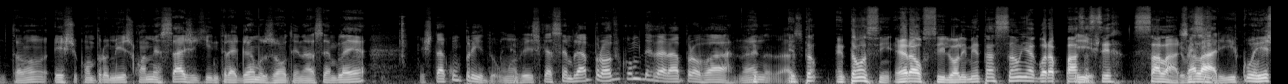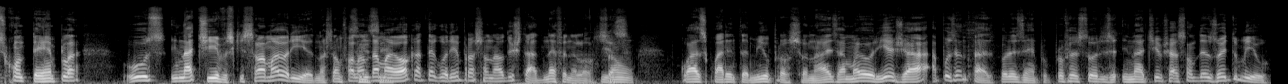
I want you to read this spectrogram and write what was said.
Então, este compromisso, com a mensagem que entregamos ontem na Assembleia, está cumprido, uma vez que a Assembleia aprove como deverá aprovar. Né? As... Então, então, assim, era auxílio alimentação e agora passa isso. a ser salário. Salário, e com isso contempla os inativos, que são a maioria. Nós estamos falando sim, da sim. maior categoria profissional do Estado, né, Fenelon? São quase 40 mil profissionais, a maioria já aposentados. Por exemplo, professores inativos já são 18 mil,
